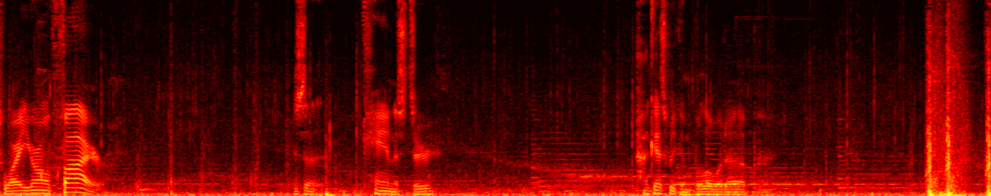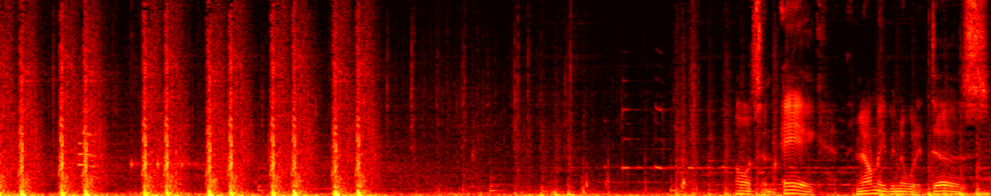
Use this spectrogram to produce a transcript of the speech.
That's why you're on fire. There's a canister. I guess we can blow it up. Oh, it's an egg. And I don't even know what it does.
